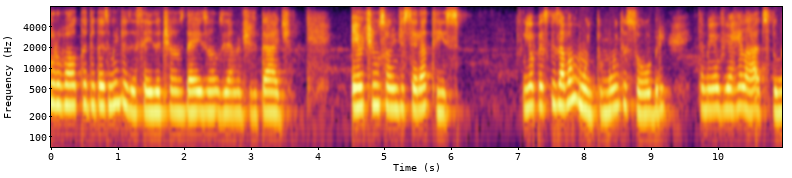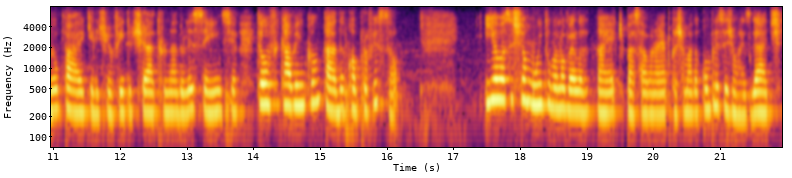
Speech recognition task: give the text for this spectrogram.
por volta de 2016, eu tinha uns 10, 11 anos de idade, eu tinha um sonho de ser atriz. E eu pesquisava muito, muito sobre. Também eu via relatos do meu pai, que ele tinha feito teatro na adolescência, então eu ficava encantada com a profissão. E eu assistia muito uma novela na, que passava na época chamada Cúmplices de um Resgate,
